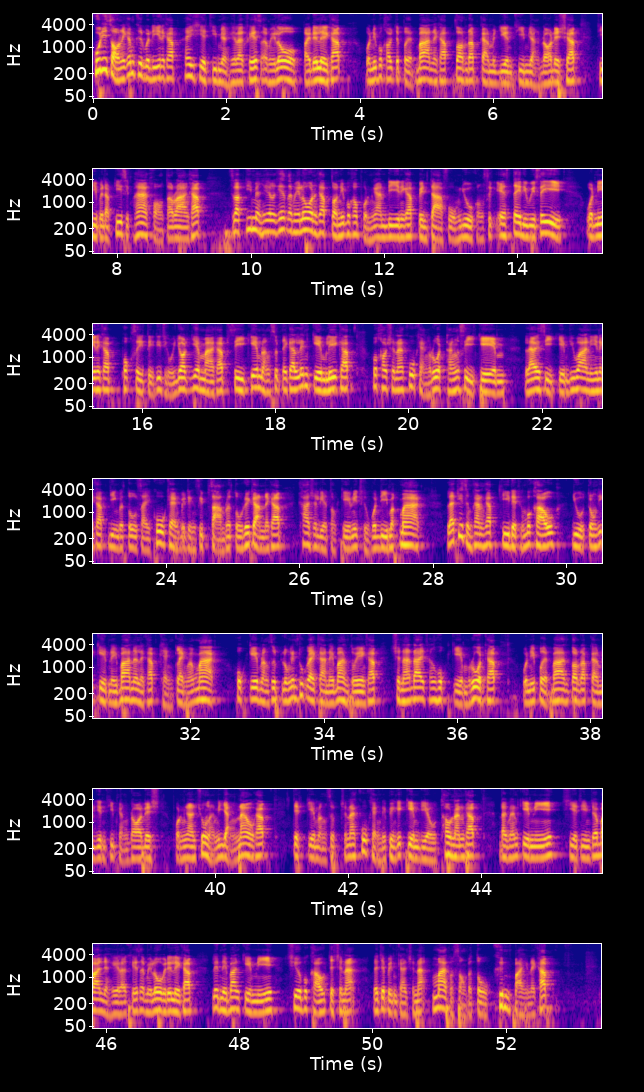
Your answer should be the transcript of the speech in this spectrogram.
คู่ที่ 2 ในค่ำคืนวันนี้นะครับให้เชียร์ทีมอย่างเฮลาเครสอเมโลไปได้เลยครับวันนี้พวกเขาจะเปิดบ้านนะครับต้อนรับการมาเยือนทีมอย่างดอเดชครับทีมอันดับที่ 15 ของตารางครับสำหรับทีมอย่างเฮลาเคสอเมโลนะครับตอนนี้พวกเขาผลงานดีนะครับเป็นจ่าฝูงอยู่ของศึกเอสเตดิวิซี วันนี้นะครับพกสถิติที่ถือว่ายอดเยี่ยมมาครับ 4 เกมหลังสุดในการเล่นเกมลีกครับ พวกเขาชนะคู่แข่งรวดทั้ง 4 เกม แล้วไอ้4เกมที่ว่านี้นะครับยิงประตูใส่คู่แข่งไปถึง 13 ประตูด้วยกันนะครับ ค่าเฉลี่ยต่อเกมนี่ถือว่าดีมากๆ และที่สำคัญครับทีเด็ดของพวกเขาอยู่ตรงที่เกมในบ้านนั่นแหละครับแข็งแกร่งมากๆ 6 เกมหลังสุดลงเล่นทุกรายการในบ้านตัวเองครับชนะได้ทั้ง 6 เกมรวดครับวันนี้เปิดบ้านต้อนรับการมาเยือนทีมอย่างดอเดชผลงานช่วงหลังนี่อย่างเน่าครับ7เกมหลังสุดชนะคู่แข่งได้เพียงแค่เกมเดียวเท่านั้นครับ ดังนั้นเกมนี้เชียร์ทีมเจ้าบ้านอย่างเฮลาเคสเมโลไปได้เลยครับ เล่นในบ้านเกมนี้เชื่อพวกเขาจะชนะ และจะเป็นการชนะมากกว่า 2 ประตูขึ้นไปนะครับ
